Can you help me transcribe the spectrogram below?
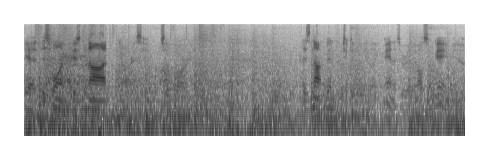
Yeah, this one is not impressive so far. Has not been particularly like, man, that's a really awesome game, you know?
